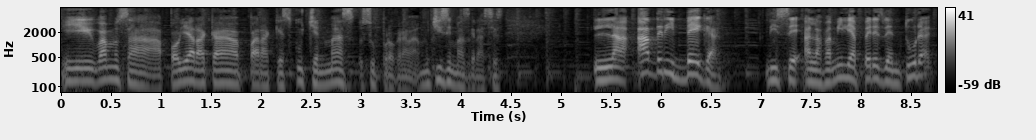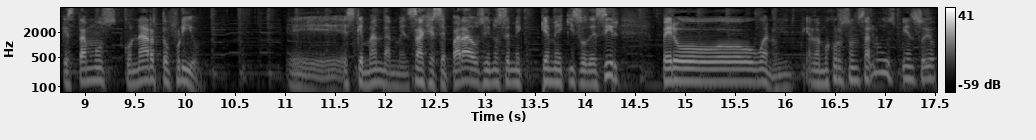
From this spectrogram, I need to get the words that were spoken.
y vamos a apoyar acá para que escuchen más su programa. Muchísimas gracias. La Adri Vega dice a la familia Pérez Ventura que estamos con harto frío. Eh, es que mandan mensajes separados y no sé qué me quiso decir. Pero bueno, a lo mejor son saludos, pienso yo.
